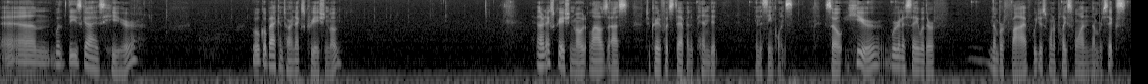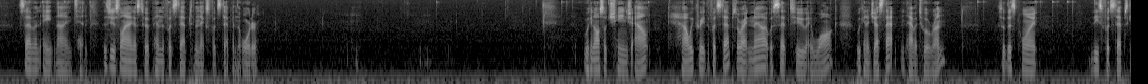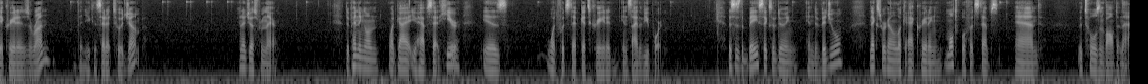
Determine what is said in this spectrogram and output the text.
And with these guys here, we'll go back into our next creation mode. And our next creation mode allows us to create a footstep and append it in the sequence. So here we're going to say with our number 5, we just want to place one number 6, 7, 8, 9, 10. This is just allowing us to append the footstep to the next footstep in the order. We can also change out how we create the footstep. So right now it was set to a walk we can adjust that and have it to a run. So at this point, these footsteps get created as a run. Then you can set it to a jump and adjust from there. Depending on what guide you have set here is what footstep gets created inside the viewport. This is the basics of doing individual. Next we're going to look at creating multiple footsteps and the tools involved in that.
